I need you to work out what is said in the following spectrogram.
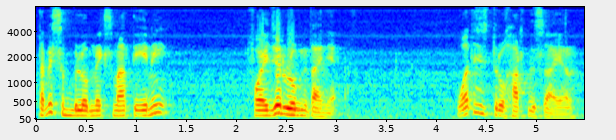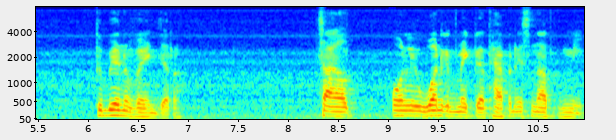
Tapi sebelum Nix mati ini Voyager belum ditanya. What is true heart desire? To be an Avenger. Child only one can make that happen is not me.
